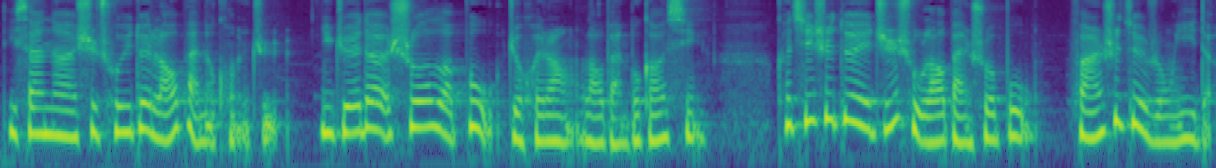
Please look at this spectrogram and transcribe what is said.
第三呢，是出于对老板的恐惧，你觉得说了不就会让老板不高兴？可其实对直属老板说不，反而是最容易的。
